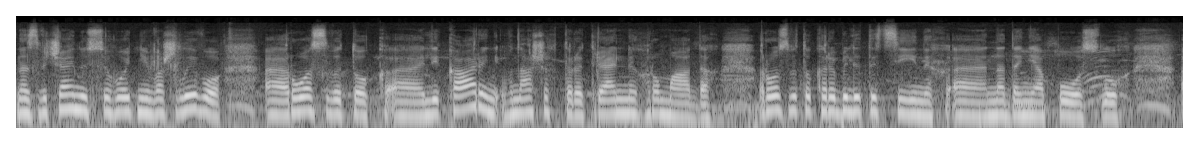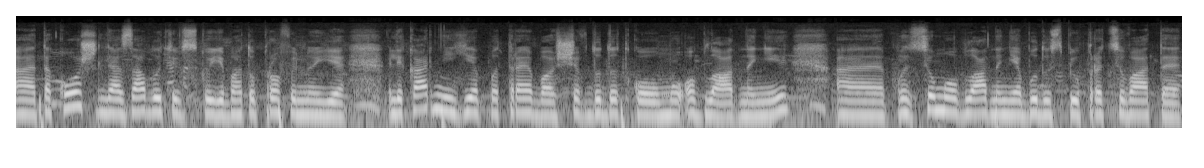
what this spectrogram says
Надзвичайно сьогодні важливо е, розвиток е, лікарень в наших територіальних громадах, розвиток реабілітаційних е, надання послуг. Також для Заблутівської багатопрофільної лікарні є потреба ще в додатковому обладнанні. По цьому обладнанні я буду співпрацювати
